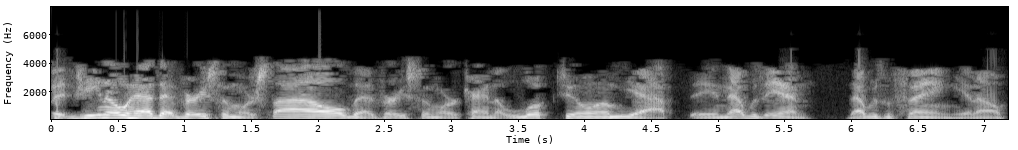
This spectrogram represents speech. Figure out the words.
but Gino had that very similar style, that very similar kind of look to him. Yeah, and that was in. That was the thing, you know.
